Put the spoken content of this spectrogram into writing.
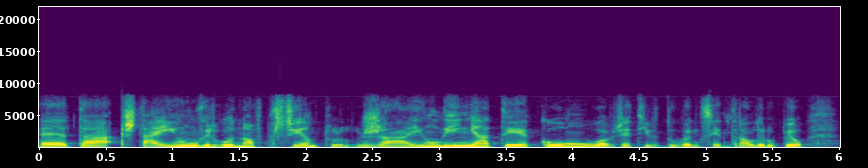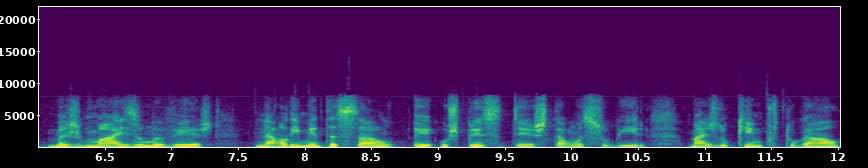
Está, eh, está em 1,9%, já em linha até com o objetivo do Banco Central Europeu, mas mais uma vez, na alimentação, eh, os preços estão a subir mais do que em Portugal,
